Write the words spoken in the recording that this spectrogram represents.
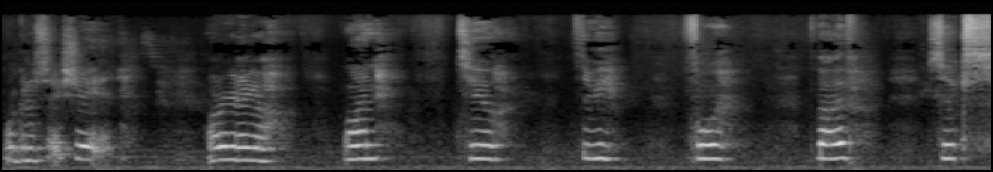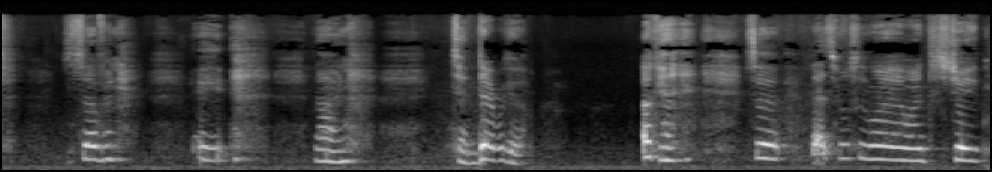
We're gonna stay straight. We're gonna go one, two, three, four, five, six, seven, eight, nine, ten. There we go. Okay, so that's mostly what I wanted to show you.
